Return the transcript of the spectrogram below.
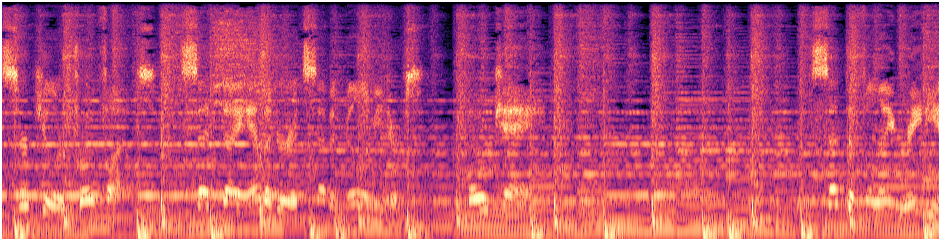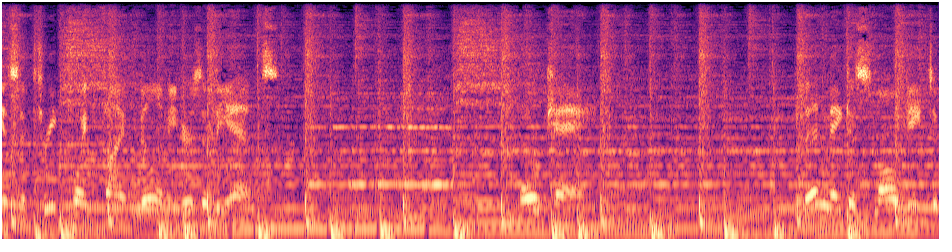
Circular profiles. Set diameter at 7 millimeters. OK. Set the fillet radius at 3.5 millimeters at the ends. OK. Then make a small gate to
